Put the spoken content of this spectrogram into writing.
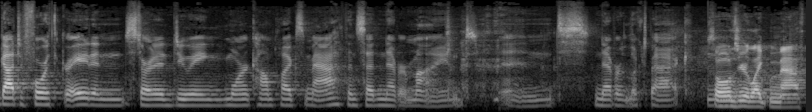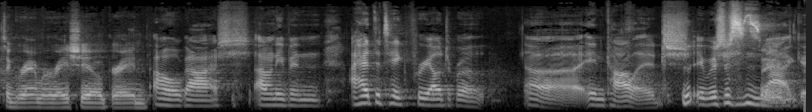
got to fourth grade and started doing more complex math and said, never mind, and never looked back. So what was your like math to grammar ratio grade? Oh gosh, I don't even, I had to take pre algebra uh, in college. It was just not good.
